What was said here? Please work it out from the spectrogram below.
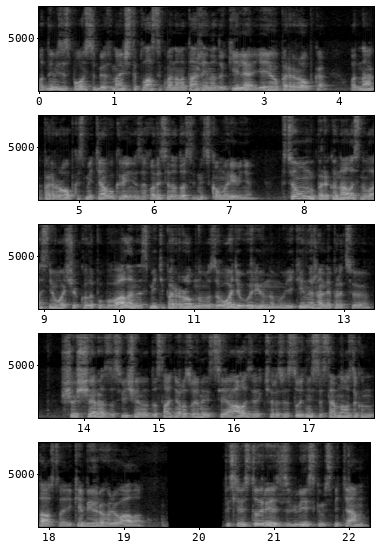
Одним зі способів зменшити пластикове навантаження на довкілля є його переробка. Однак переробка сміття в Україні знаходиться на досить низькому рівні. В цьому ми переконалися на власні очі, коли побували на сміттєпереробному заводі у Рівному, який, на жаль, не працює. Що ще раз засвідчує недостатню розвиненість цієї галузі через відсутність системного законодавства, яке б її регулювало. Після історії з львівським сміттям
